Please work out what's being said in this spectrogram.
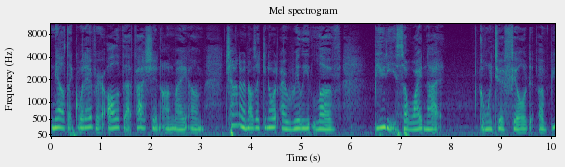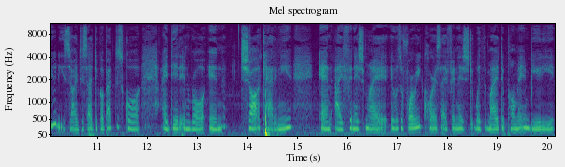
nails, like whatever, all of that fashion on my um, channel. And I was like, you know what? I really love beauty, so why not go into a field of beauty? So I decided to go back to school. I did enroll in Shaw Academy and I finished my it was a 4 week course. I finished with my diploma in beauty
